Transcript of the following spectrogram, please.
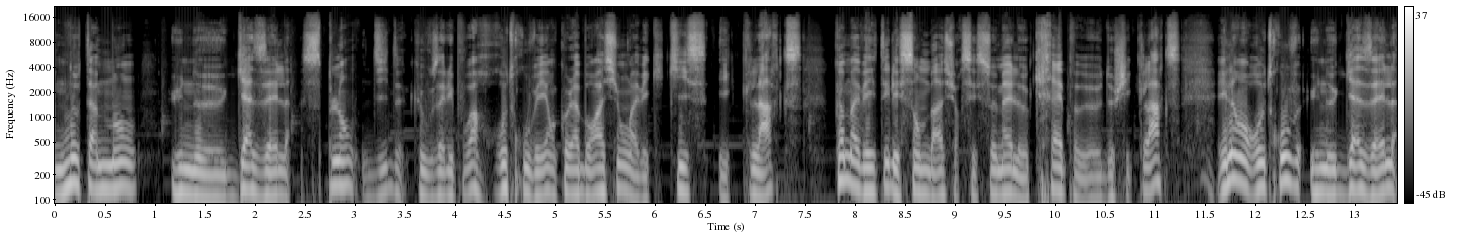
notamment une gazelle splendide que vous allez pouvoir retrouver en collaboration avec Kiss et Clarks, comme avaient été les Samba sur ces semelles crêpes euh, de chez Clarks. Et là, on retrouve une gazelle,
